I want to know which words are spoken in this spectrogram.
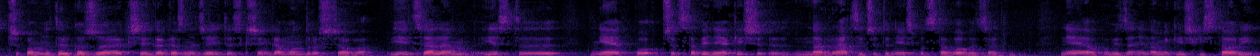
przypomnę tylko, że Księga Kaznodziei to jest księga mądrościowa. Jej celem jest y, nie przedstawienie jakiejś y, narracji, czy to nie jest podstawowy cel, nie opowiedzenie nam jakiejś historii,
